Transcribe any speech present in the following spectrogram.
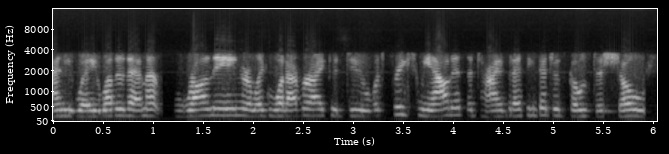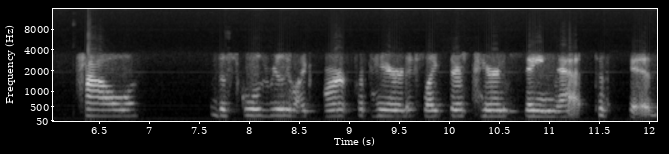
any way, whether that meant running or like whatever I could do, which freaked me out at the time, but I think that just goes to show how the schools really like aren't prepared if like there's parents saying that to the kids.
